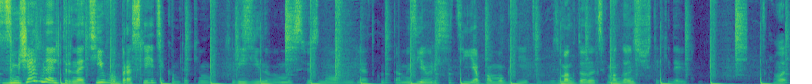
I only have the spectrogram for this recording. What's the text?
замечательная альтернатива браслетикам таким вот резиновым из связного или откуда там из Евросети. Я помог детям. Из Макдональдса. Макдональдс еще такие дают. Вот.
